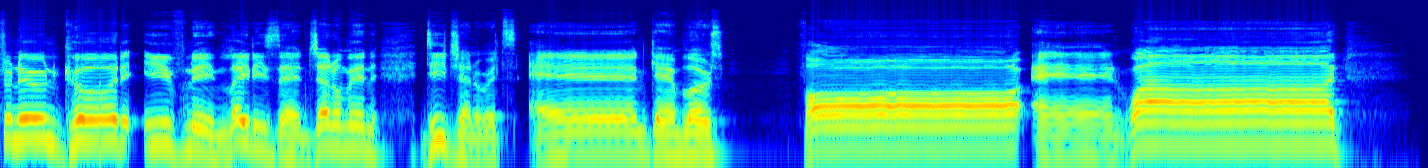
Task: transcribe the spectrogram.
Afternoon, good evening, ladies and gentlemen, degenerates and gamblers, far and wide.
